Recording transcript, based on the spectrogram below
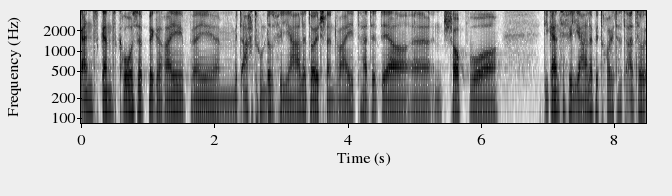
ganz, ganz große Bäckerei bei, ähm, mit 800 Filiale deutschlandweit hatte der äh, einen Job, wo er die ganze Filiale betreut hat. Also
